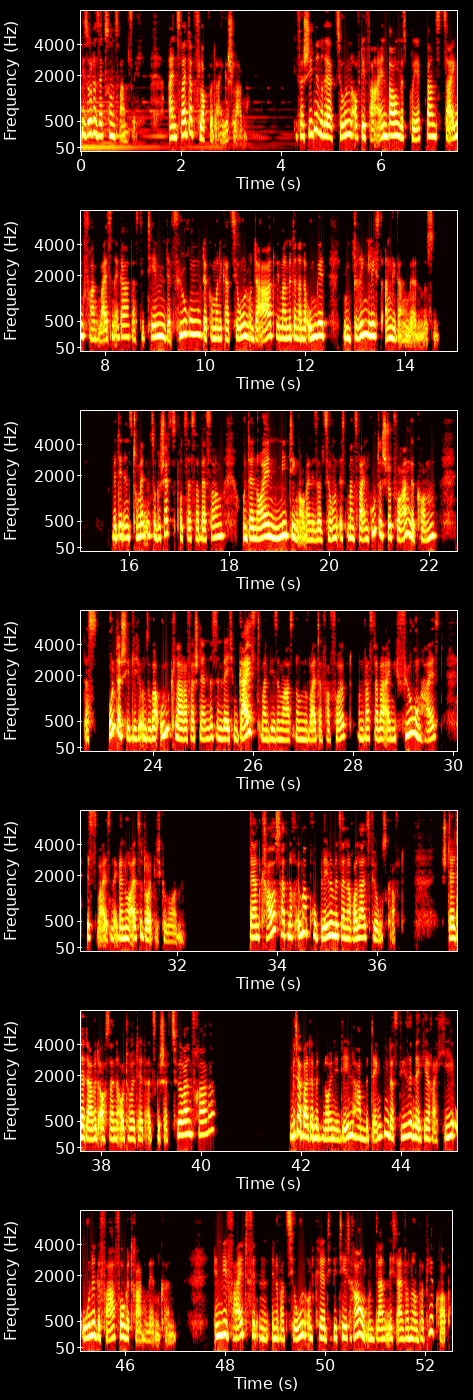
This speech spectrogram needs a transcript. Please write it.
Episode 26. Ein zweiter Pflock wird eingeschlagen. Die verschiedenen Reaktionen auf die Vereinbarung des Projektplans zeigen Frank Weißenegger, dass die Themen der Führung, der Kommunikation und der Art, wie man miteinander umgeht, nun dringlichst angegangen werden müssen. Mit den Instrumenten zur Geschäftsprozessverbesserung und der neuen Meeting-Organisation ist man zwar ein gutes Stück vorangekommen, das unterschiedliche und sogar unklare Verständnis, in welchem Geist man diese Maßnahmen nun weiter verfolgt und was dabei eigentlich Führung heißt, ist Weißenegger nur allzu deutlich geworden. Bernd Kraus hat noch immer Probleme mit seiner Rolle als Führungskraft. Stellt er damit auch seine Autorität als Geschäftsführer in Frage? Mitarbeiter mit neuen Ideen haben Bedenken, dass diese in der Hierarchie ohne Gefahr vorgetragen werden können. Inwieweit finden Innovation und Kreativität Raum und landen nicht einfach nur im Papierkorb?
